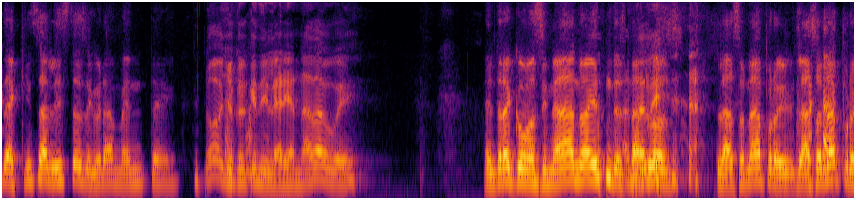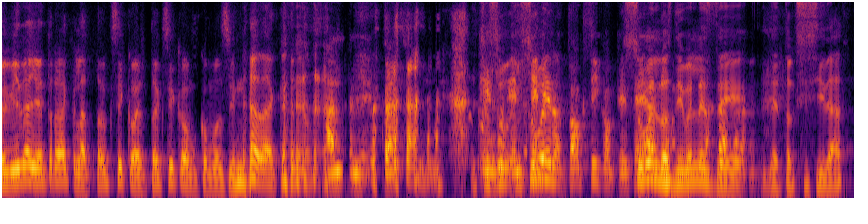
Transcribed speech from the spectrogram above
de aquí saliste seguramente. No, yo creo que ni le haría nada, güey. Entra como si nada, ¿no? Ahí donde están Ándale. los, la zona, prohi- la zona prohibida y entra con la tóxico, el tóxico como si nada acá, ¿no? Ándale. El, Su- el suben- género tóxico que sea. Suben los ¿no? niveles de, de toxicidad.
